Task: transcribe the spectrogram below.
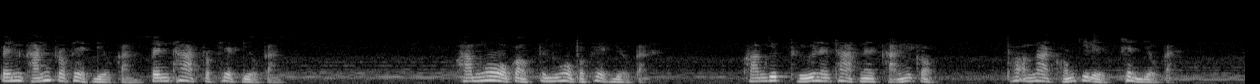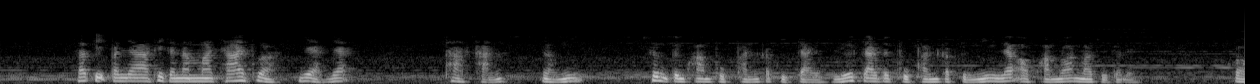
เป็นขันประเภทเดียวกัน เป็นธาตุประเภทเดียวกัน ความโง่ก็เป็นโง่ประเภทเดียวกัน ความยึดถือในธาตุในขันก็เพราะอำนาจของกิเลสเช่นเดียวกัน สติปัญญาที่จะนำมาใช้เพื่อแยกแยะธาตุขันธ์เหล่านี้ ซึ่งเป็นความผูกพันกับจิตใจ หรือใจไปผูกพันกับสิ่งนี้ แล้วเอาความร้อนมาสู่ตนเองก็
